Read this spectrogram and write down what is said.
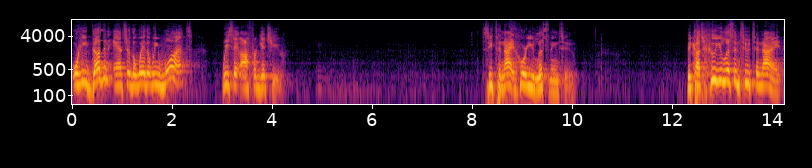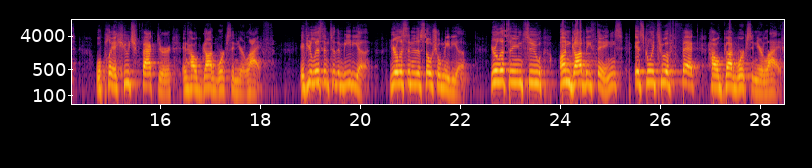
or He doesn't answer the way that we want, we say, I ah, forget you. See, tonight, who are you listening to? Because who you listen to tonight will play a huge factor in how God works in your life. If you listen to the media, you're listening to social media, you're listening to ungodly things, it's going to affect how God works in your life.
